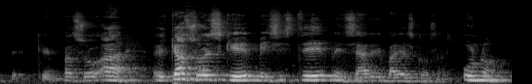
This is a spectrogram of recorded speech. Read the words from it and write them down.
¿Qué pasó? Ah, el caso es que me hiciste pensar en varias cosas. Uno,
